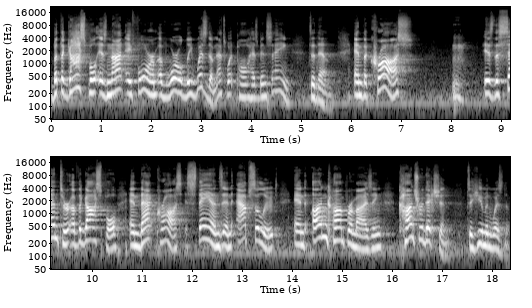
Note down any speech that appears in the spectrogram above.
But the gospel is not a form of worldly wisdom. That's what Paul has been saying to them. And the cross is the center of the gospel, and that cross stands in absolute and uncompromising contradiction to human wisdom.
